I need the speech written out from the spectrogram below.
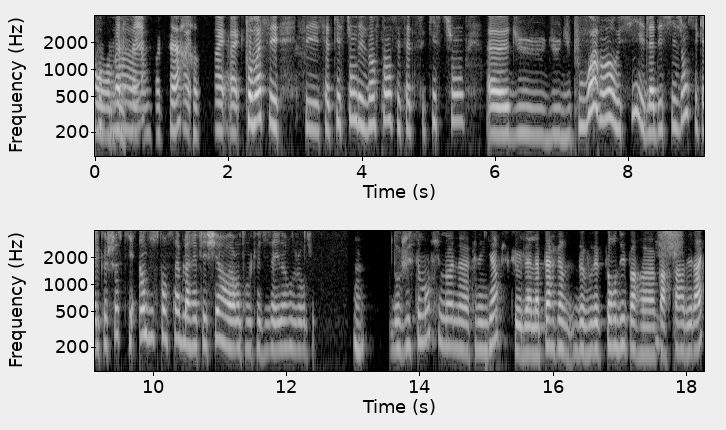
on, va le faire, on va le faire. Ouais, ouais. Pour moi, c'est cette question des instances et cette question du, du, du, pouvoir hein, aussi et de la décision, c'est quelque chose qui est indispensable à réfléchir en tant que designer aujourd'hui. Mm. Donc justement, Simone Fellinger, puisque la, la, perche de vous être tendue par, euh, par Sarah Delac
